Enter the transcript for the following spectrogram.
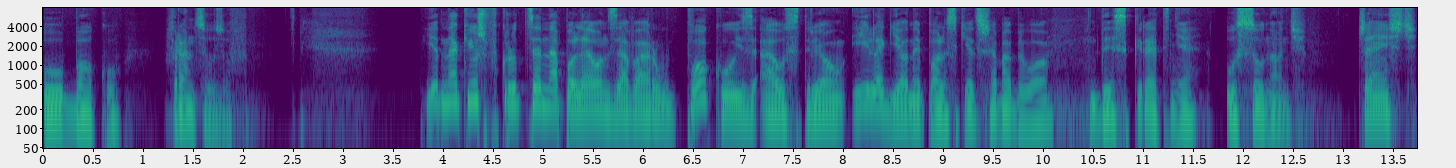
u boku Francuzów. Jednak już wkrótce Napoleon zawarł pokój z Austrią i legiony polskie trzeba było dyskretnie usunąć. Część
